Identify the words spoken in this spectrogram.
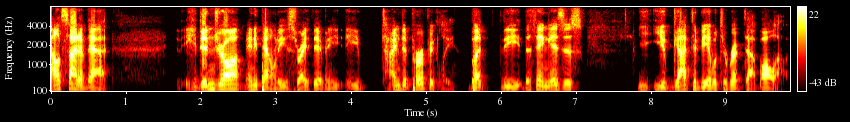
Outside of that, he didn't draw any penalties. Right, they, he, he timed it perfectly. But the the thing is, is you've got to be able to rip that ball out.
